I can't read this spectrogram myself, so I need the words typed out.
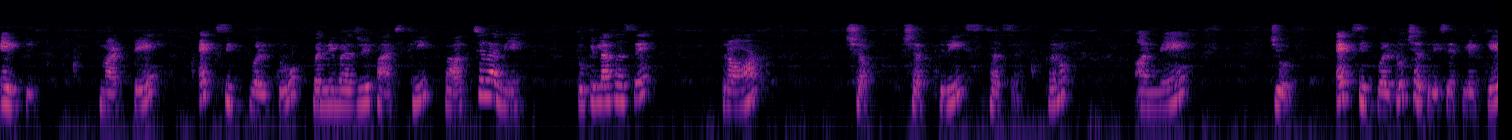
eighty માટે એક્સ ઇક્વલ ટુ બંને બાજુએ પાંચથી ભાગ ચલાવીએ. તો કેટલા થશે? ત્રણ છત્રીસ થશે. ખરું? અને જો એક્સ ઇક્વલ ટુ છત્રીસ એટલે કે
